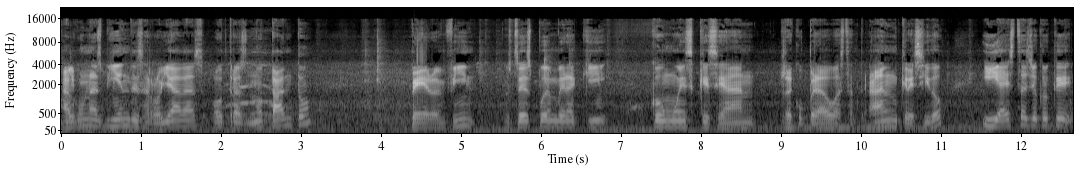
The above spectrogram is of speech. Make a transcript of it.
algunas bien desarrolladas, otras no tanto, pero en fin, ustedes pueden ver aquí cómo es que se han recuperado bastante, han crecido y a estas yo creo que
